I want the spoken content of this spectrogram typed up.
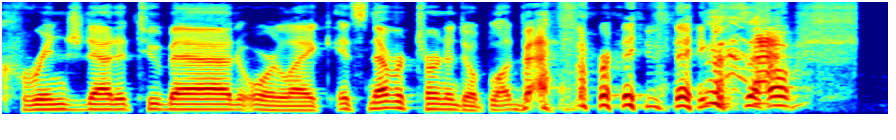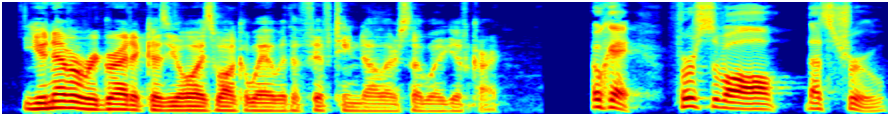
cringed at it too bad, or like it's never turned into a bloodbath or anything. So You never regret it because you always walk away with a fifteen dollars Subway gift card. Okay, first of all, that's true.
